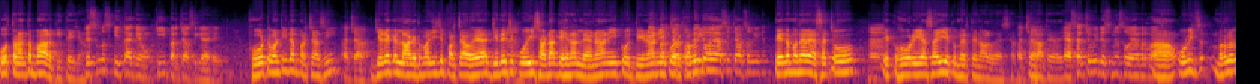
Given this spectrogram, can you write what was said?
ਉਹ ਤੁਰੰਤ ਬਹਾਲ ਕੀਤੇ ਜਾਣ। ਡਿਸਮਿਸ ਕੀਤਾ ਕਿਉਂ? ਕੀ ਪਰਚਾ ਸੀਗਾ ਇਹ? 420 ਦਾ ਪਰਚਾ ਸੀ। ਅੱਛਾ। ਜਿਹੜੇ ਕਿ ਲਾਗਤਬਾਜੀ 'ਚ ਪਰਚਾ ਹੋਇਆ ਜਿਹਦੇ 'ਚ ਕੋਈ ਸਾਡਾ ਕਿਸੇ ਨਾਲ ਲੈਣਾ ਨਹੀਂ ਕੋਈ ਦੇਣਾ ਨਹੀਂ ਕੋਈ ਰਿਕਵਰੀ ਤੋਂ ਹੋਇਆ ਸੀ 420 ਦੇ ਤਿੰਨ ਬੰਦੇ ਦਾ ਐਸਐਚਓ ਇੱਕ ਹੋਰ ਐਸਆਈ ਇੱਕ ਮੇਰੇ ਤੇ ਨਾਲ ਹੋਇਆ ਸਰ ਅੱਛਾ। ਤੇ ਐਸਐਚਓ ਵੀ ਡਿਸਮਿਸ ਹੋਇਆ ਫਿਰ ਬਾਅਦ ਹਾਂ ਉਹ ਵੀ ਮਤਲਬ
